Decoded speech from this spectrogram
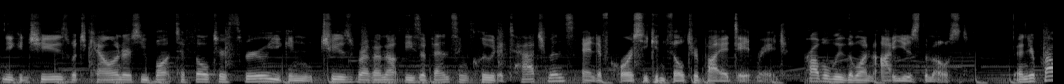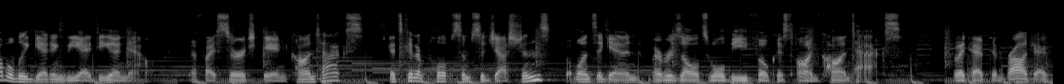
you can choose which calendars you want to filter through. You can choose whether or not these events include attachments. And of course, you can filter by a date range, probably the one I use the most. And you're probably getting the idea now. If I search in contacts, it's going to pull up some suggestions, but once again, my results will be focused on contacts. If I typed in project,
